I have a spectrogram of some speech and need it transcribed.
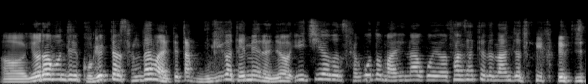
어, 여러분들이 고객들 상담할 때 딱 무기가 되면은요, 이 지역은 사고도 많이 나고요, 산사태도 난저도 있고, 그죠?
